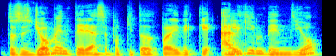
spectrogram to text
Entonces yo me enteré hace poquito por ahí de que alguien vendió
